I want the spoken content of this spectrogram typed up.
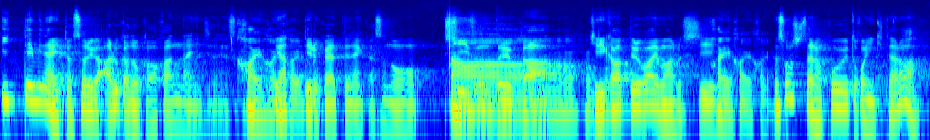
行ってみないとそれがあるかどうか分かんないんじゃないですか、やってるかやってないかそのシーズンというか切り替わってる場合もあるし、はいはいはい、そしたらこういうとこに来たら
